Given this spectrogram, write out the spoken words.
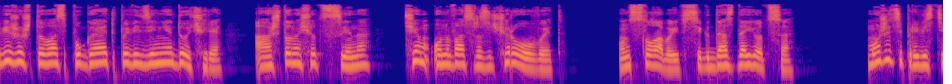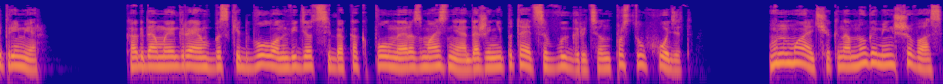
вижу, что вас пугает поведение дочери. А что насчет сына? Чем он вас разочаровывает?» «Он слабый, всегда сдается. Можете привести пример?» Когда мы играем в баскетбол, он ведет себя как полная размазня, даже не пытается выиграть, он просто уходит. Он мальчик, намного меньше вас.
